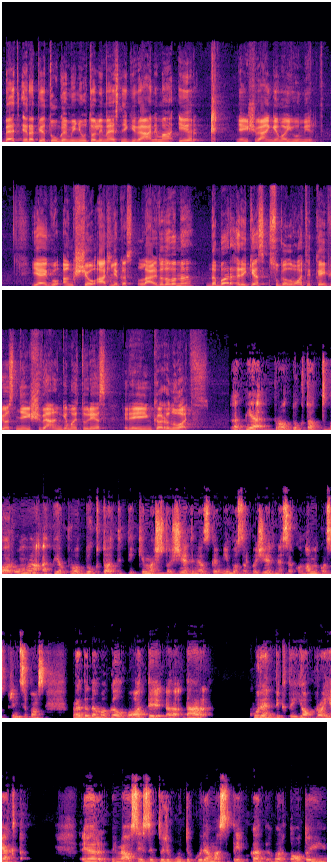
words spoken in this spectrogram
bet ir apie tų gaminių tolimesnį gyvenimą ir neišvengiamą jų mirtį. Jeigu anksčiau atlikas laidodavome, dabar reikės sugalvoti, kaip jos neišvengiamai turės reinkarnuotis apie produkto tvarumą, apie produkto atitikimą šito žiedinės gamybos arba žiedinės ekonomikos principams pradedama galvoti e, dar kuriant tik tai jo projektą. Ir pirmiausia, jisai turi būti kuriamas taip, kad vartotojai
